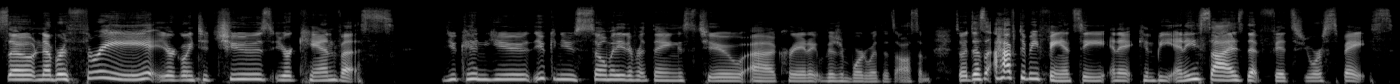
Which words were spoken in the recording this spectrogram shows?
So, number three, you're going to choose your canvas. You can use you can use so many different things to uh, create a vision board with. It's awesome. So it doesn't have to be fancy, and it can be any size that fits your space.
